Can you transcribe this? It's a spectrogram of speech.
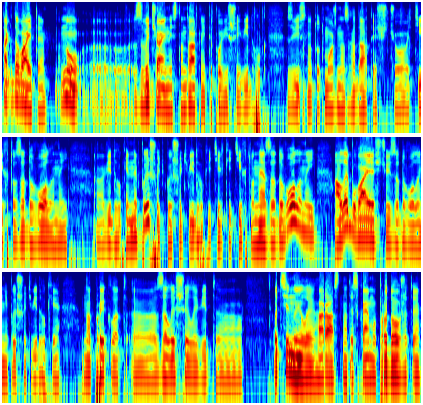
Так, давайте. Ну, е, звичайний стандартний типовіший відгук. Звісно, тут можна згадати, що ті, хто задоволений, е, відгуки не пишуть, пишуть відгуки тільки ті, хто не задоволений, але буває, що й задоволені пишуть відгуки. Наприклад, е, залишили від. е, Оцінили, гаразд, натискаємо продовжити.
